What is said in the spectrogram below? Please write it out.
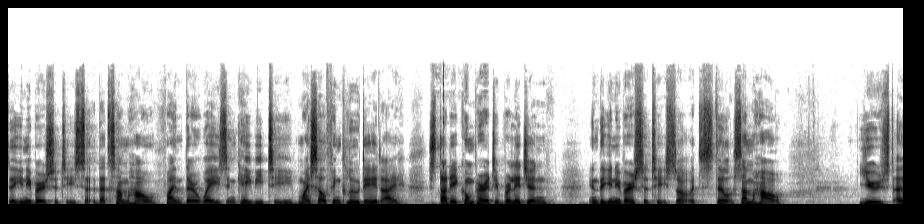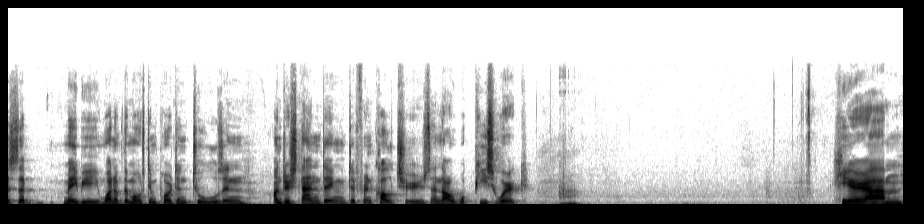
the universities that somehow find their ways in KVT, myself included. I study comparative religion in the university, so it's still somehow used as a maybe one of the most important tools in understanding different cultures and our peace work. Here um,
